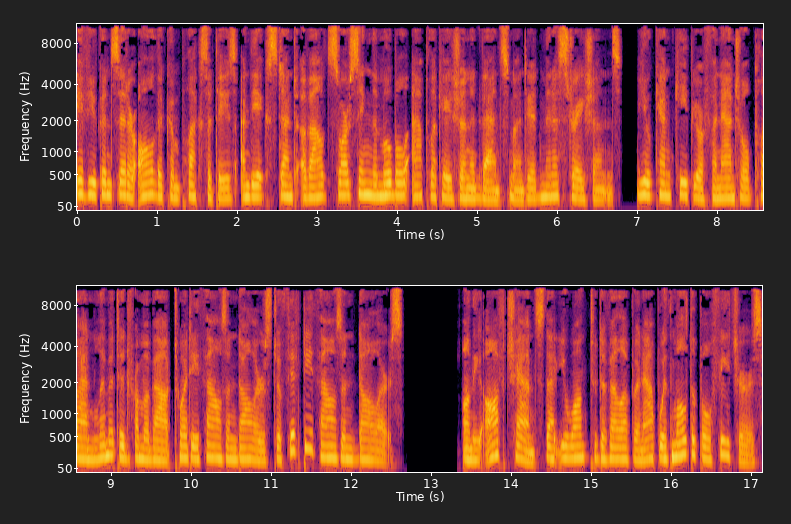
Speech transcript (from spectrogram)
If you consider all the complexities and the extent of outsourcing the mobile application advancement administrations, you can keep your financial plan limited from about $20,000 to $50,000. On the off chance that you want to develop an app with multiple features,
